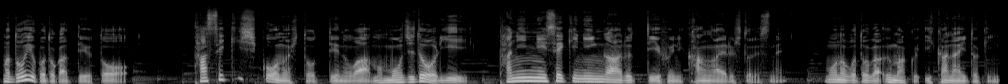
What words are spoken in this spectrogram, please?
まあ、どういうことかっていうと多責思考の人っていうのは、まあ、文字通り他人に責任があるっていうふうに考える人ですね。物事がうまくいかない時に。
